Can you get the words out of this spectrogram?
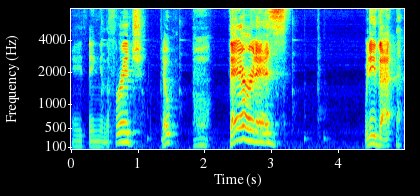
Anything in the fridge? Nope. there it is! We need that.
